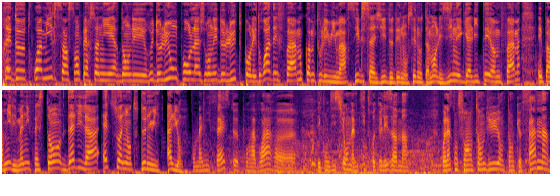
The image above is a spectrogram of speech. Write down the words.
Près de 3500 personnes hier dans les rues de Lyon pour la journée de lutte pour les droits des femmes. Comme tous les 8 mars, il s'agit de dénoncer notamment les inégalités hommes-femmes. Et parmi les manifestants, Dalila, aide-soignante de nuit à Lyon. On manifeste pour avoir euh, des conditions au même titre que les hommes. Voilà qu'on soit entendu en tant que femme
